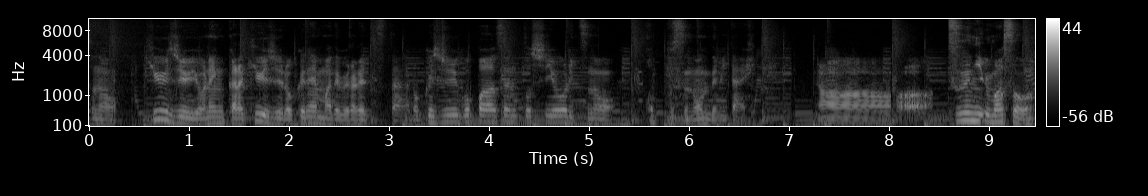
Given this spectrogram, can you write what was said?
その、94年から96年まで売られてた65%使用率のホップス飲んでみたい。ああ。普通にうまそう。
